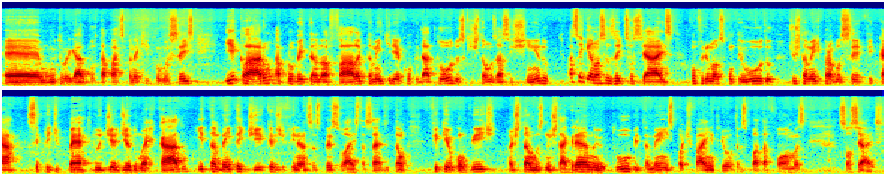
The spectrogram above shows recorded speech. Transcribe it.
É, muito obrigado por estar participando aqui com vocês. E, é claro, aproveitando a fala, também queria convidar todos que estão nos assistindo a seguir as nossas redes sociais, conferir o nosso conteúdo, justamente para você ficar sempre de perto do dia a dia do mercado e também ter dicas de finanças pessoais, tá certo? Então, fiquei o convite. Nós estamos no Instagram, no YouTube também, Spotify, entre outras plataformas sociais.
